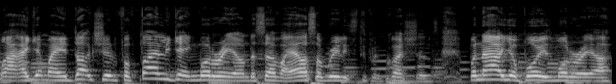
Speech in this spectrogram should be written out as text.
my I get my induction for finally getting moderator on the server. I asked some really stupid questions. But now your boy is moderator.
